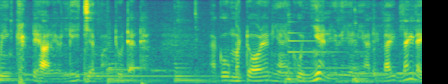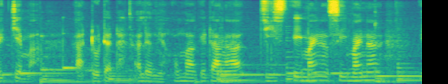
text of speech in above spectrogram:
မင်ခက်တဲ့ဟာတွေကိုလေ့ကျင့်မှတိုးတက်တာအခုမတော်တဲ့နေရာကိုညံ့နေတဲ့နေရာလေးလိုက်လိုက်လိုက်ကျင့်မှအာ တိုးတက်တာအဲ့လိုမျိုးဟိုမှာဂီတာက G A minor C minor A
